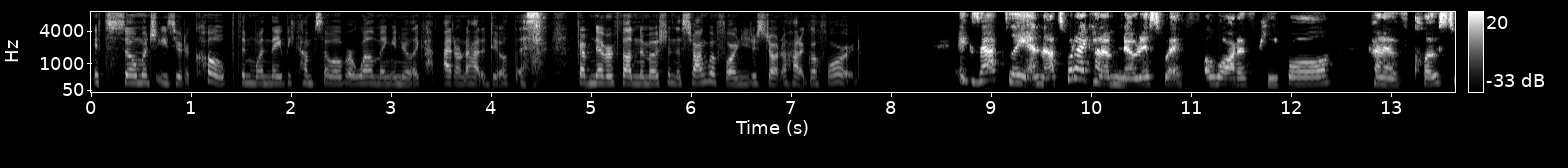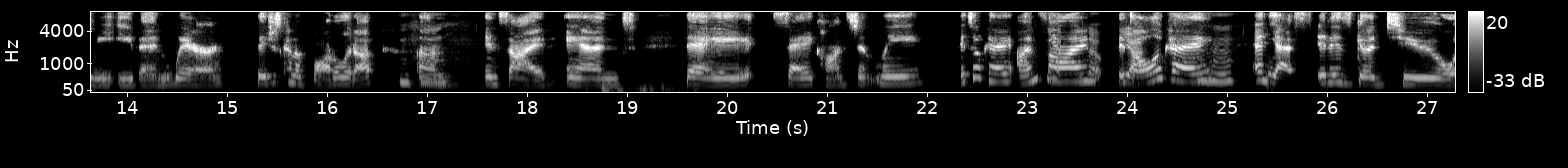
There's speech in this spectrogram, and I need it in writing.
it's so much easier to cope than when they become so overwhelming and you're like, I don't know how to deal with this. like, I've never felt an emotion this strong before and you just don't know how to go forward. Exactly. And that's what I kind of noticed with a lot of people kind of close to me, even where they just kind of bottle it up Mhm. um, inside and they say constantly, It's okay. I'm Yeah, fine. no, it's yeah. all okay. Mhm. And yes, it is good to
